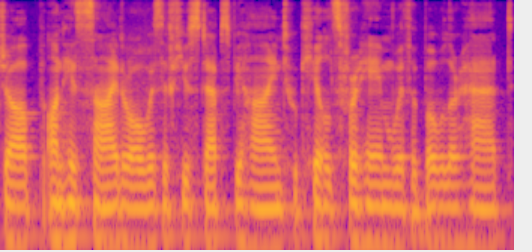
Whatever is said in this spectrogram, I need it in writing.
job on his side or always a few steps behind who kills for him with a bowler hat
